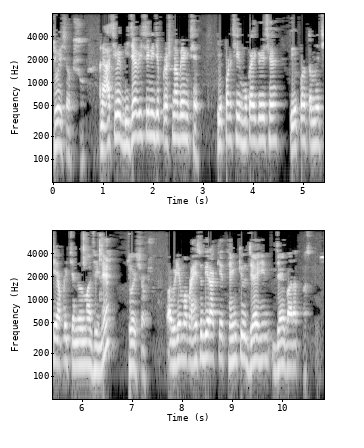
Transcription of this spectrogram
જોઈ શકશો. અને આ સિવાય બીજા વિષયની જે પ્રશ્ન બેંક છે, એ પણ છે મુકાઈ ગઈ છે. તો એ પણ તમે છે, આપણી ચેનલમાં જઈને જોઈ શકશો. આ વિડીયોમાં આપણે અહીં સુધી રાખીએ. થેન્ક યુ જય હિન્દ. જય ભારત. અસ્તુ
